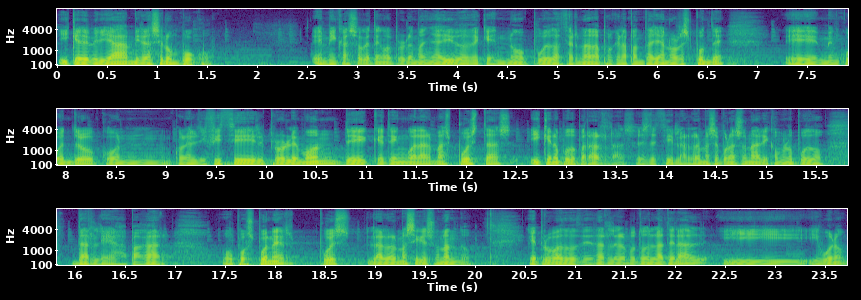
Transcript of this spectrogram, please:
y que debería mirárselo un poco. En mi caso, que tengo el problema añadido de que no puedo hacer nada porque la pantalla no responde, eh, me encuentro con, con, el difícil problemón de que tengo alarmas puestas y que no puedo pararlas. Es decir, la alarma se pone a sonar y como no puedo darle a apagar o posponer, pues la alarma sigue sonando. He probado de darle al botón lateral y, bueno,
